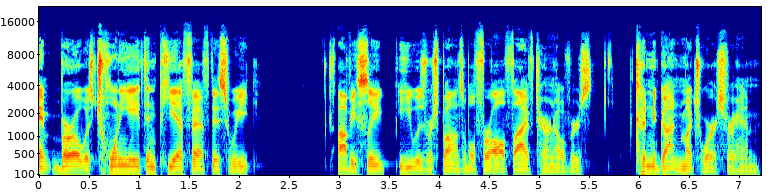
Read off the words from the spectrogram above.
and Burrow was 28th in PFF this week. Obviously, he was responsible for all five turnovers. Couldn't have gotten much worse for him.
